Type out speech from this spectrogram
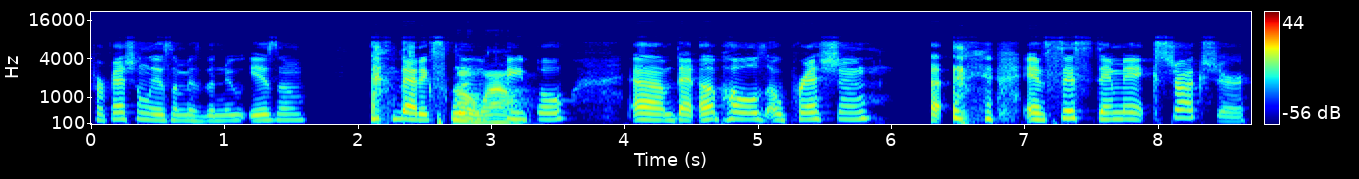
professionalism is the new ism that Oh excludes wow. people, um, that upholds oppression uh, and systemic structure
